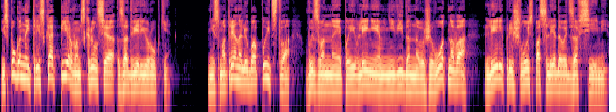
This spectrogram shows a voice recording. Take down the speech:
испуганный треска первым скрылся за дверью рубки. Несмотря на любопытство, вызванное появлением невиданного животного, Лере пришлось последовать за всеми.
